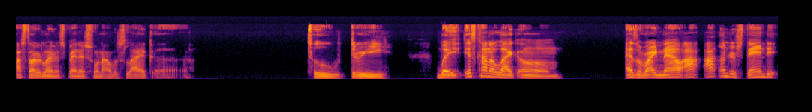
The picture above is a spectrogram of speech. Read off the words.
I started learning Spanish when I was like uh two, three, but it's kind of like um, as of right now, I I understand it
